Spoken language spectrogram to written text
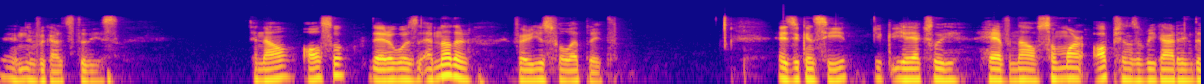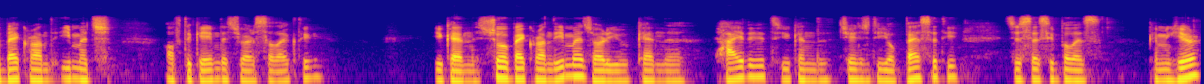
in regards to this. And now also there was another very useful update. As you can see you actually have now some more options regarding the background image of the game that you are selecting. You can show background image or you can uh, hide it, you can change the opacity. It's just as simple as coming here.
